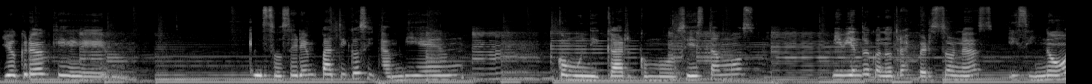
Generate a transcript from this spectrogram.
yo creo que eso, ser empáticos y también comunicar, como si estamos viviendo con otras personas y si no,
